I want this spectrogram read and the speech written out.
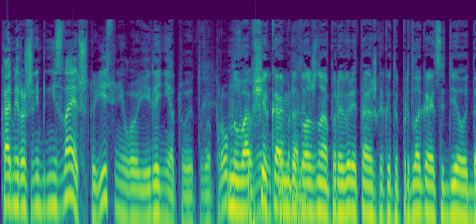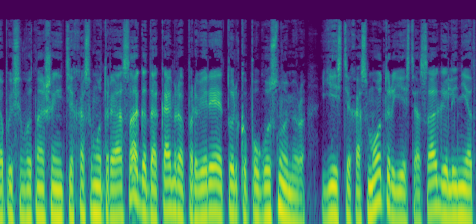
камера же не, не знает, что есть у него или нет у этого пропуска. Ну, вообще так камера должна проверять так же, как это предлагается делать, допустим, в отношении техосмотра и ОСАГО, да, камера проверяет только по госномеру, есть техосмотр, есть ОСАГО или нет.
